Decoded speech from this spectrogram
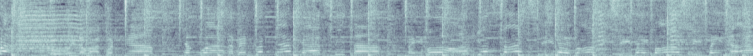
บ้าโอ้ยละว่าคนงาม จังหวะละเป็นคนงามอยากสิตาม ไปหอดย้อนสานสีได้บ่สีได้บ่สีไปถา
